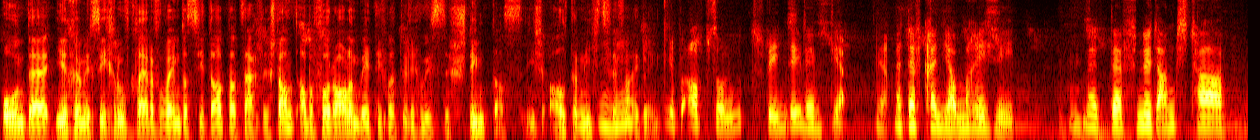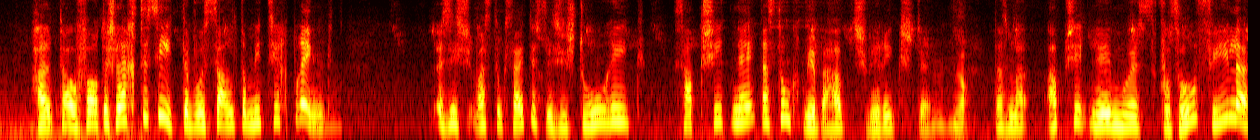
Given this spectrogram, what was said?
Und äh, ihr könnt mich sicher aufklären, von wem das Zitat tatsächlich stammt. Aber vor allem will ich natürlich wissen, stimmt das? Ist Alter nichts Mhm. für Feiglinge? Absolut, finde ich. Stimmt, ja. Ja. Man darf kein Jammerer sein. Man darf nicht Angst haben, halt auch vor der schlechten Seite, die das Alter mit sich bringt. Es ist, was du gesagt hast, es ist traurig, das Abschied nehmen. Das tut mir überhaupt das Schwierigste. Ja. Dass man Abschied nehmen muss von so vielen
